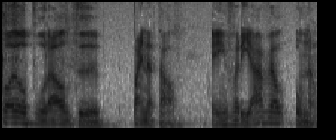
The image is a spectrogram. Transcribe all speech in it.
Qual é o plural de Pai Natal? é invariável ou não?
